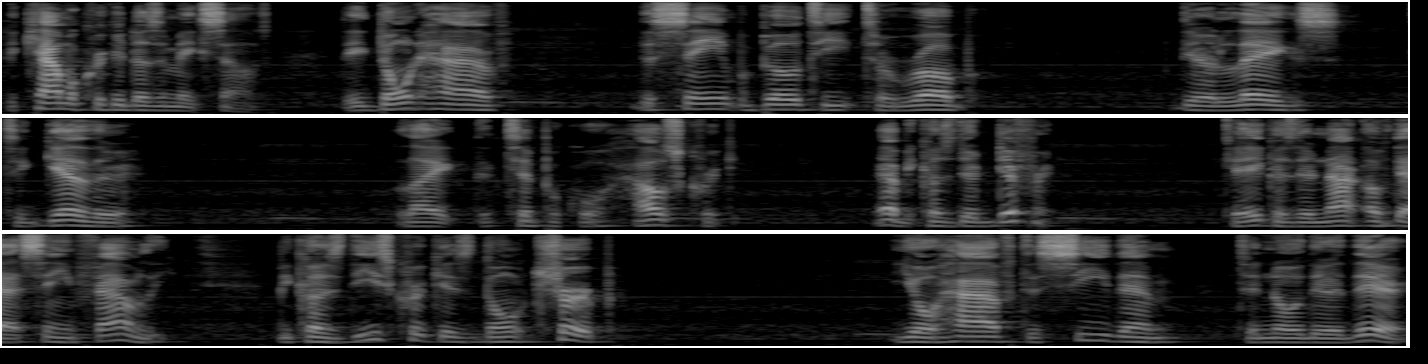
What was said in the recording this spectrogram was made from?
The camel cricket doesn't make sounds. They don't have the same ability to rub their legs together like the typical house cricket. Yeah, because they're different. Okay, because they're not of that same family. Because these crickets don't chirp, you'll have to see them to know they're there.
